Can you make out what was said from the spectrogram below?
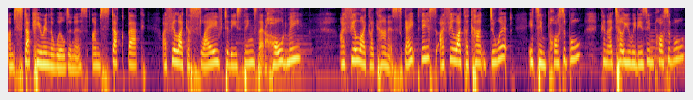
I'm stuck here in the wilderness. I'm stuck back. I feel like a slave to these things that hold me. I feel like I can't escape this. I feel like I can't do it. It's impossible. Can I tell you it is impossible?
